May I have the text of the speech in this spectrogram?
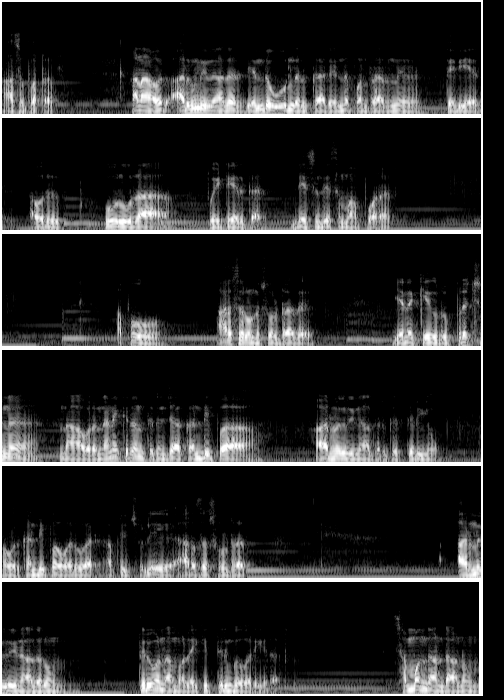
ஆசைப்பட்றாரு. ஆனால் அவர் அருணிநாதர் எந்த ஊரில் இருக்கார் என்ன பண்ணுறாருன்னு தெரியாது. அவர் ஊர் ஊராக போயிட்டே இருக்கார். தேசம் தேசமாக போகிறார் அப்போது அரசர் ஒன்று சொல்கிறாரு எனக்கு ஒரு பிரச்சனை நான் அவரை நினைக்கிறேன்னு தெரிஞ்சால் கண்டிப்பாக அருணகிரிநாதருக்கு தெரியும். அவர் கண்டிப்பாக வருவார் அப்படின்னு சொல்லி அரசர் சொல்கிறார் அருணகிரிநாதரும் திருவண்ணாமலைக்கு திரும்ப வருகிறார். சம்பந்தாண்டானும்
